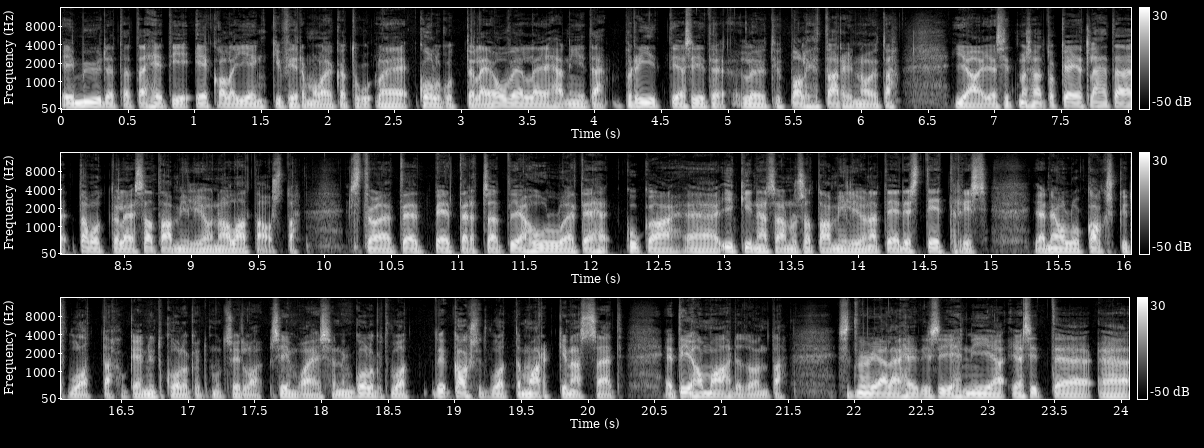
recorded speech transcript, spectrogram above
ei myydä tätä heti ekalla jenkkifirmalla, joka tulee kolkuttelee ovelle ja niitä briittiä, siitä löytyy paljon tarinoita. Ja, ja sitten mä sanoin, että okei, että lähdetään tavoittelemaan 100 miljoonaa latausta. Sitten mä että Peter, että sä oot ihan hullu, että kukaan ikinä saanut 100 miljoonaa, tee edes Tetris. Ja ne on ollut 20 vuotta, okei nyt 30, mutta silloin siinä vaiheessa niin 30 vuotta, 20 vuotta markkinassa, että, että ihan mahdotonta. Sitten me vielä heti siihen niin ja, ja sitten ää,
